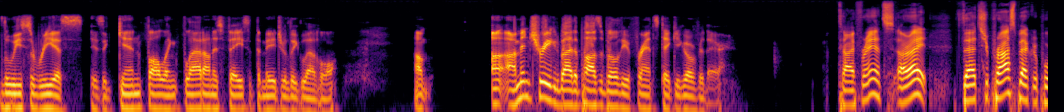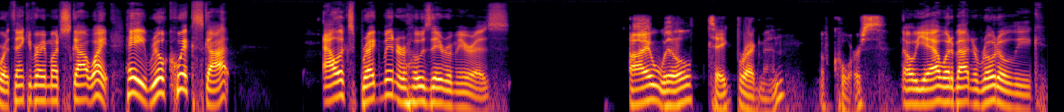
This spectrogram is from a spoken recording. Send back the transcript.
Luis Urias is again falling flat on his face at the major league level. Um, I'm intrigued by the possibility of France taking over there. Ty France. All right. That's your prospect report. Thank you very much, Scott White. Hey, real quick, Scott. Alex Bregman or Jose Ramirez? I will take Bregman, of course. Oh yeah. What about in a Roto league?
